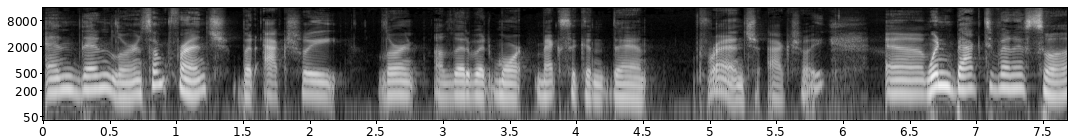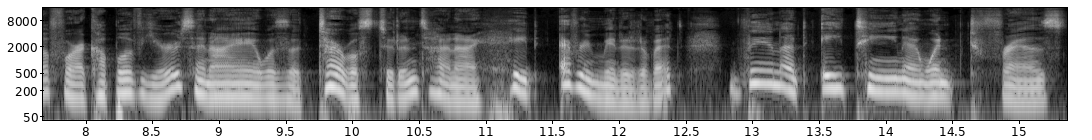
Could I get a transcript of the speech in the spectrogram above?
and then learned some French, but actually learned a little bit more Mexican than French, actually. Um, went back to Venezuela for a couple of years, and I was a terrible student, and I hate every minute of it. Then at 18, I went to France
